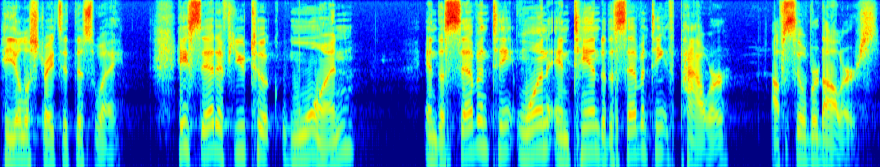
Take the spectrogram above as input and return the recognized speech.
He illustrates it this way he said if you took one in the 17, 1 and 10 to the 17th power of silver dollars,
